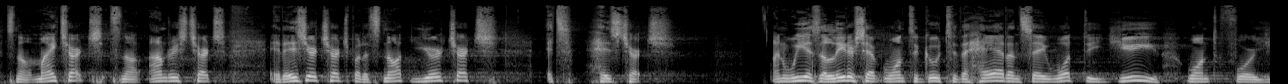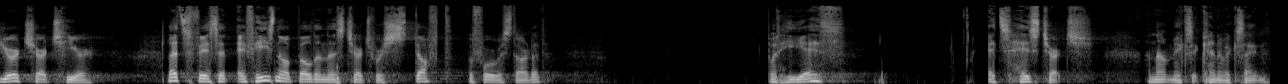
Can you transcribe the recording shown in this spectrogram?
It's not my church, it's not Andrew's church. It is your church, but it's not your church, it's His church. And we as a leadership want to go to the head and say, What do you want for your church here? Let's face it, if he's not building this church, we're stuffed before we started. But he is. It's his church. And that makes it kind of exciting.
